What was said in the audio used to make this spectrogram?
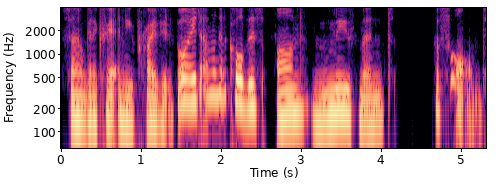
So I'm going to create a new private void and I'm going to call this on movement performed.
